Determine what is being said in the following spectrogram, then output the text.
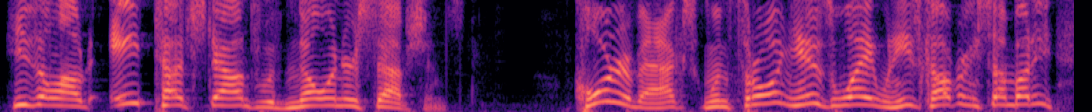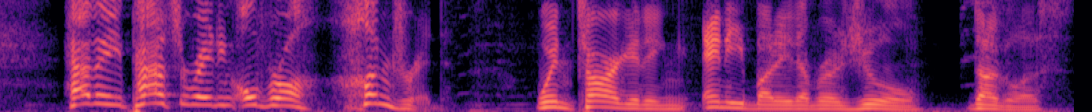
he's allowed eight touchdowns with no interceptions. Quarterbacks, when throwing his way, when he's covering somebody, have a passer rating over 100 when targeting anybody that Rasul Douglas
